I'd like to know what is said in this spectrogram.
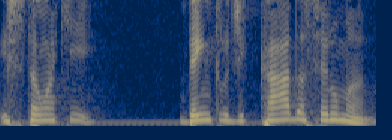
estão aqui, dentro de cada ser humano.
